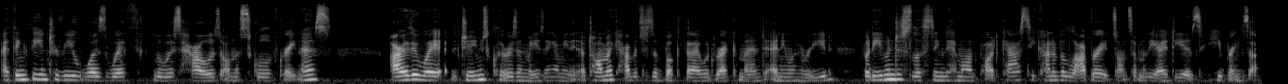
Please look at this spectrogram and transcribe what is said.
I think the interview was with Lewis Howes on the School of Greatness. Either way, James Clear is amazing. I mean, Atomic Habits is a book that I would recommend anyone read, but even just listening to him on podcast, he kind of elaborates on some of the ideas he brings up.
